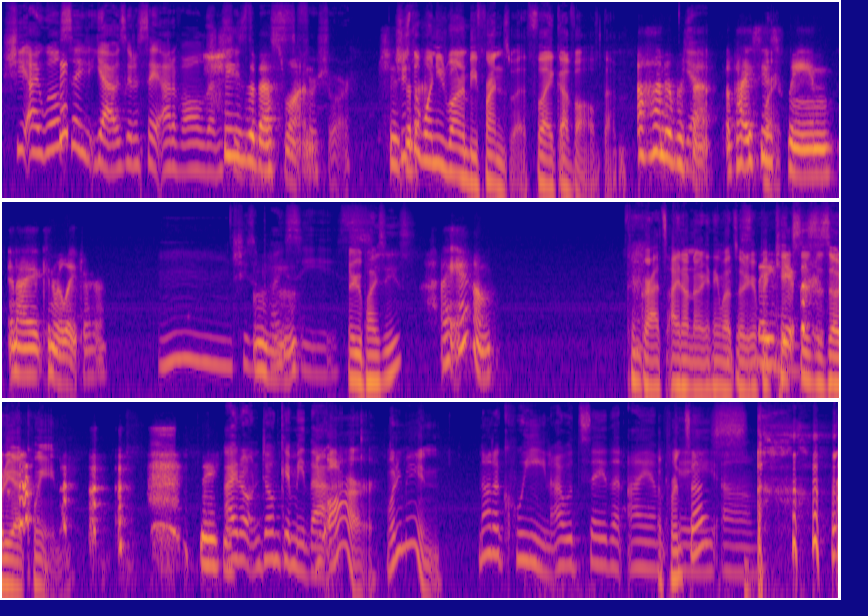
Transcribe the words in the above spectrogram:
She, I will say, yeah, I was gonna say, out of all of them, She's the best one. for sure. She's, She's the one you'd want to be friends with, like of all of them. A hundred percent. A Pisces Right. queen, and I can relate to her. Mm, she's a Mhm. Pisces. Are you Pisces? I am. Congrats. I don't know anything about zodiac, Thank but you. Kix is the zodiac queen. Thank you. I don't. Don't give me that. You are. What do you mean? Not a queen. I would say that I am A princess? um,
